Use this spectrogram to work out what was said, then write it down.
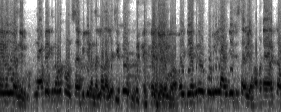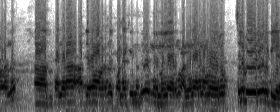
ഡയലോഗ് പറഞ്ഞിരുന്നു. അപ്പൊ ഞാൻ വിചാരിക്കും നമ്മൾ പ്രോത്സാഹിപ്പിക്കണം. നല്ല നല്ല ഇരിക്കുമ്പോ അപ്പൊ ഇദ്ദേഹത്തിന് കൂടുതൽ ലാംഗ്വേജസ് അറിയാം അപ്പൊ ഡയറക്റ്റ് അവിടെ നിന്ന് കന്നഡ അദ്ദേഹം അവിടെ നിന്ന് കോണ്ടാക്ട് ചെയ്യുന്നത് നിർമ്മലയായിരുന്നു അങ്ങനെയാണ് നമ്മൾ ഓരോ ചില വേർഡുകൾക്കില്ലേ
